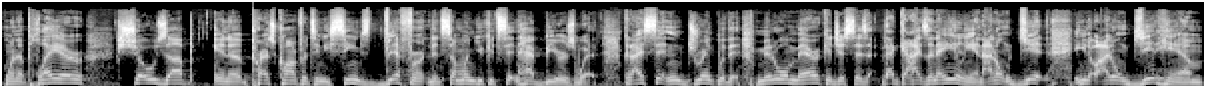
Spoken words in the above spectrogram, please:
When a player shows up in a press conference and he seems different than someone you could sit and have beers with. Could I sit and drink with it? Middle America just says that guy's an alien. I don't get, you know, I don't get him,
